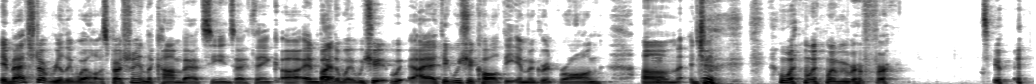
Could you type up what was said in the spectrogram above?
It matched up really well, especially in the combat scenes. I think. Uh, and by Yeah. the way, we should. We, I think we should call it the immigrant wrong. Um, when, when when we refer to it.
